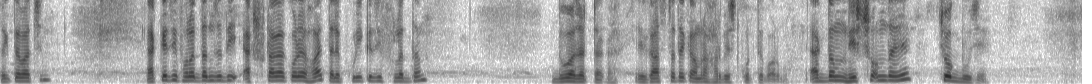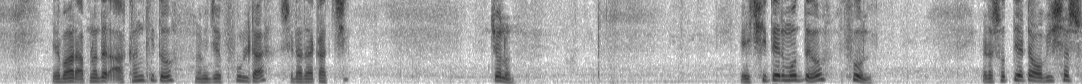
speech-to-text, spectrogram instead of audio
দেখতে পাচ্ছেন? এক কেজি ফলের দাম যদি একশো টাকা করে হয়, তাহলে কুড়ি কেজি ফলের দাম দু হাজার টাকা। এই গাছটা থেকে আমরা হারভেস্ট করতে পারব। একদম নিঃসন্দেহে চোখ বুঝে এবার আপনাদের আকাঙ্ক্ষিত আমি যে ফুলটা, সেটা দেখাচ্ছি। চলুন। এই শীতের মধ্যেও ফুল। এটা সত্যি একটা অবিশ্বাস্য।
